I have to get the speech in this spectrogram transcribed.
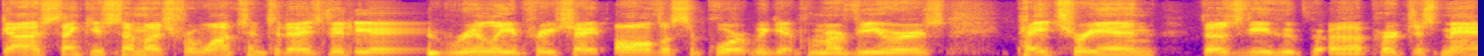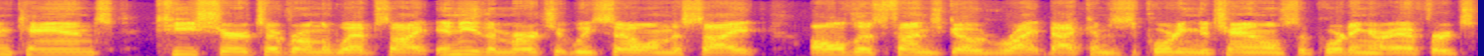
guys, thank you so much for watching today's video. Really appreciate all the support we get from our viewers. Patreon, those of you who uh, purchase man cans, t-shirts over on the website, any of the merch that we sell on the site, all those funds go right back into supporting the channel, supporting our efforts.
